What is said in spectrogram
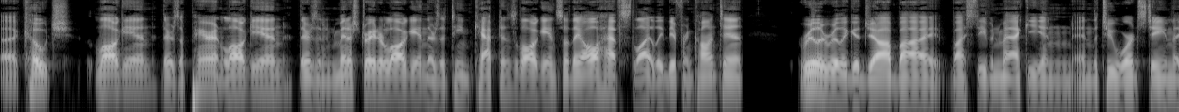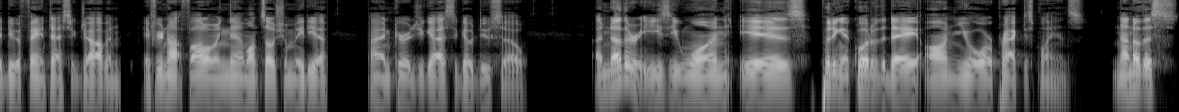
a coach login, there's a parent login, there's an administrator login, there's a team captain's login. So they all have slightly different content. Really, really good job by by Stephen Mackey and and the Two Words team. They do a fantastic job. And if you're not following them on social media, I encourage you guys to go do so. Another easy one is putting a quote of the day on your practice plans. Now, I know this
